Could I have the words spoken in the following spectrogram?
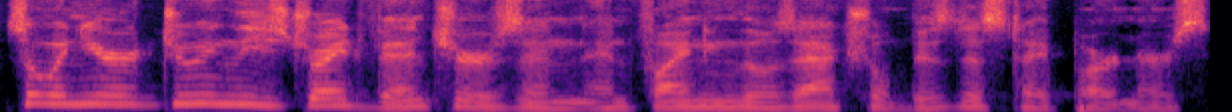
So when you're doing these joint ventures and, and finding those actual business type partners,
